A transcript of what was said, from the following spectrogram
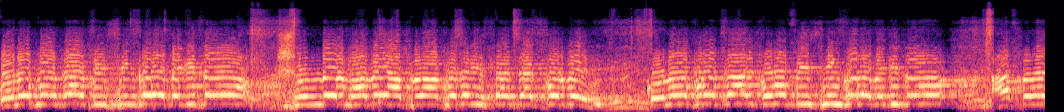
কোন প্রকার বিশৃঙ্খলা ব্যতীত সুন্দরভাবে আপনারা আপনাদের স্থান ত্যাগ করবেন। কোন প্রকার কোন বিশৃঙ্খলা ব্যতীত আপনারা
